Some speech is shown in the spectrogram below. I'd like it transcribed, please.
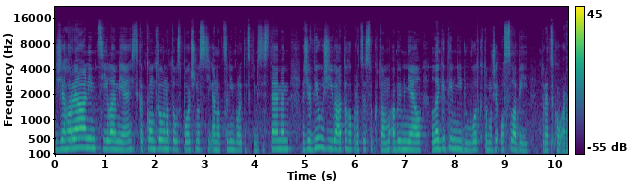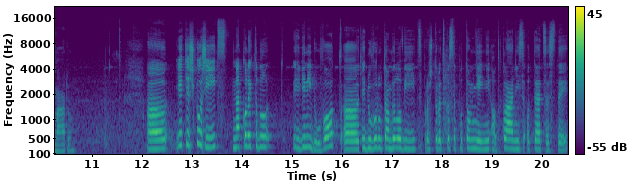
že jeho reálným cílem je získat kontrolu nad tou společností a nad celým politickým systémem a že využívá toho procesu k tomu, aby měl legitimní důvod k tomu, že oslabí tureckou armádu. Eh, je těžko říct, nakolik to byl jediný důvod. Eh, těch důvodů tam bylo víc, proč Turecko se potom mění a odklání se od té cesty.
